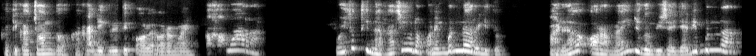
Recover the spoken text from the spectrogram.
Ketika contoh, kakak dikritik oleh orang lain, kakak marah. Wah itu tindakan saya udah paling benar gitu. Padahal orang lain juga bisa jadi benar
